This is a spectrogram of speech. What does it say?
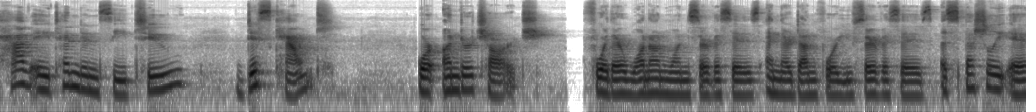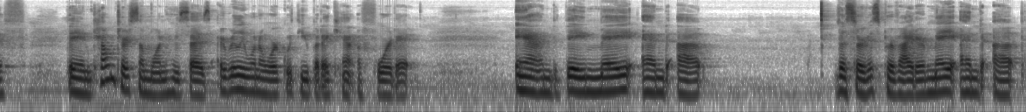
have a tendency to discount or undercharge for their one on one services and their done for you services, especially if they encounter someone who says, I really want to work with you, but I can't afford it. And they may end up the service provider may end up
